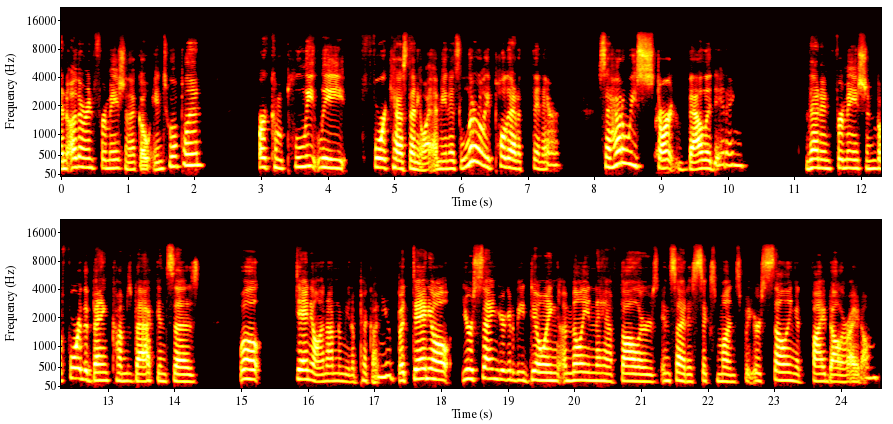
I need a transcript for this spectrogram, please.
and other information that go into a plan are completely forecast anyway. I mean, it's literally pulled out of thin air. So, how do we start validating that information before the bank comes back and says, well, Daniel, and I don't mean to pick on you, but Daniel, you're saying you're going to be doing a million and a half dollars inside of six months, but you're selling a $5 item.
